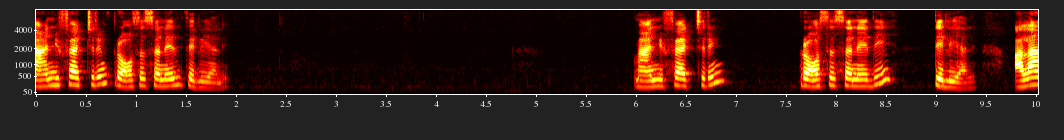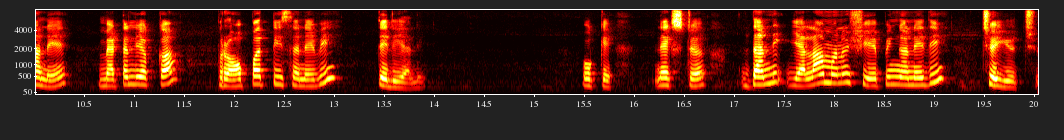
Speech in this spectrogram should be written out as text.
మ్యానుఫ్యాక్చరింగ్ ప్రాసెస్ అనేది తెలియాలి. మ్యానుఫ్యాక్చరింగ్ ప్రాసెస్ అనేది తెలియాలి. అలానే మెటల్ యొక్క ప్రాపర్టీస్ అనేవి తెలియాలి. ఓకే నెక్స్ట్ దాన్ని ఎలా మనం షేపింగ్ అనేది చేయొచ్చు?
